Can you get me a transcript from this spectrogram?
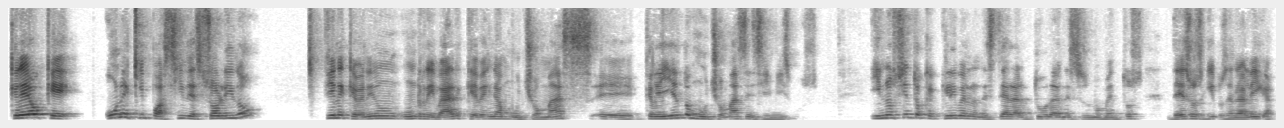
creo que un equipo así de sólido, tiene que venir un, rival que venga mucho más, eh, creyendo mucho más en sí mismos. Y no siento que Cleveland esté a la altura en estos momentos de esos equipos en la liga.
